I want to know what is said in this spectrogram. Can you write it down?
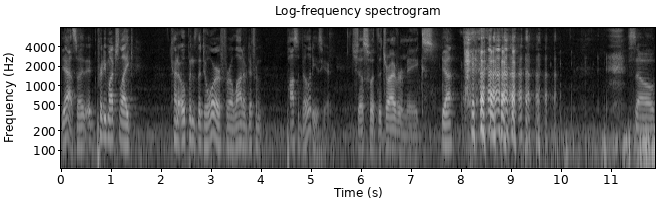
yeah. So it, it pretty much like kind of opens the door for a lot of different possibilities here. Just what the driver makes. Yeah. so,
